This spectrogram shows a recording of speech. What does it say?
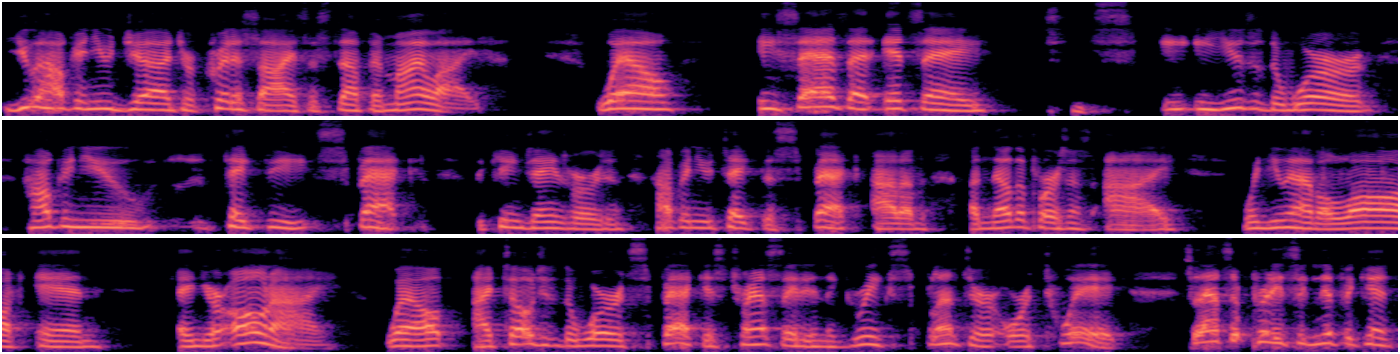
you how can you judge or criticize the stuff in my life? Well, he says that it's a he, uses the word, how can you take the speck, the King James Version, how can you take the speck out of another person's eye when you have a log in in your own eye? Well, I told you that the word speck is translated in the Greek splinter or twig. So that's a pretty significant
